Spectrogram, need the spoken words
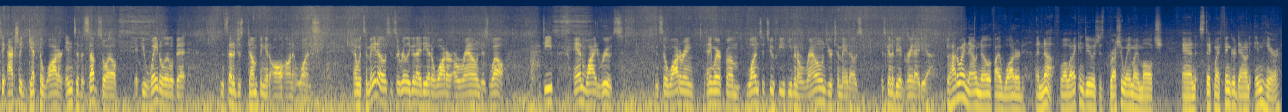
to actually get the water into the subsoil if you wait a little bit instead of just dumping it all on at once. And with tomatoes, it's a really good idea to water around as well. Deep and wide roots. And so watering anywhere from one to two feet even around your tomatoes is gonna be a great idea. So how do I now know if I watered enough? Well, what I can do is just brush away my mulch and stick my finger down in here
